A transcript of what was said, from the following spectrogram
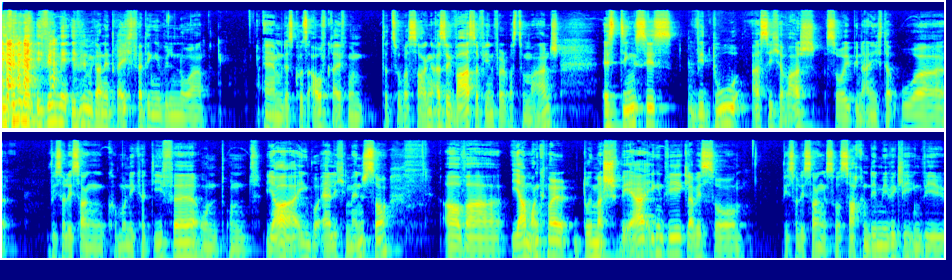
ich, will mich, ich, will mich, ich will mich gar nicht rechtfertigen, ich will nur ähm, das kurz aufgreifen und dazu was sagen. Also ich weiß auf jeden Fall, was du meinst. Das Ding ist, wie du sicher warst, so ich bin eigentlich der Ur, wie soll ich sagen, kommunikative und, und ja, irgendwo ehrliche Mensch so. Aber ja, manchmal tue ich mir schwer irgendwie, glaube ich, so, wie soll ich sagen, so Sachen, die mich wirklich irgendwie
